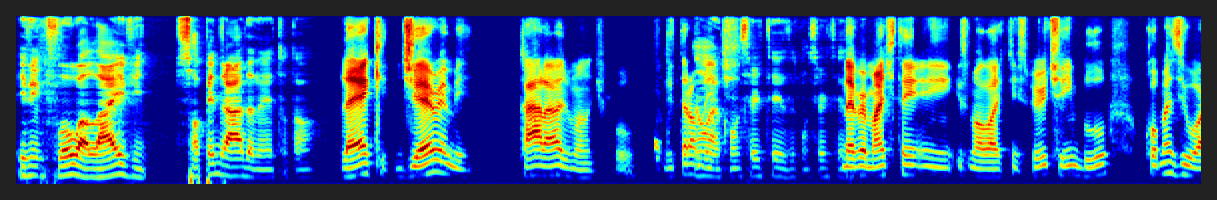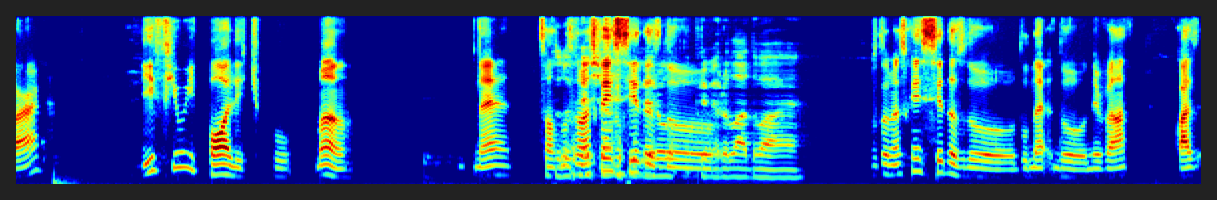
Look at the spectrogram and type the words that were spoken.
Even Flow, Alive, só pedrada, né? Total. Black, Jeremy, caralho, mano, tipo, Não, é, literalmente. com certeza, com certeza. Nevermind tem Smell Like Teen Spirit, em Blue, Come As You Are, If You e Polly, tipo, mano, né? São as músicas mais conhecidas primeiro, do. primeiro lado A, é. músicas mais conhecidas do, do, do Nirvana quase,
